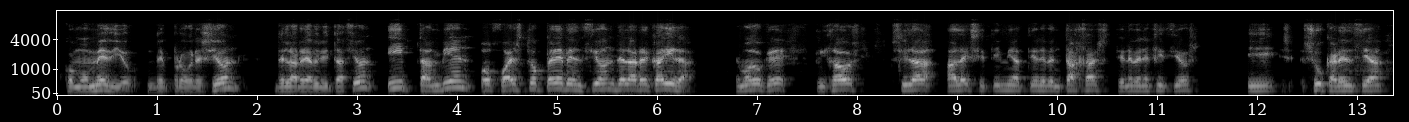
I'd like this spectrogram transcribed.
como medio de progresión de la rehabilitación y también, ojo a esto, prevención de la recaída. De modo que, fijaos, si la alexitimia tiene ventajas, tiene beneficios y su carencia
